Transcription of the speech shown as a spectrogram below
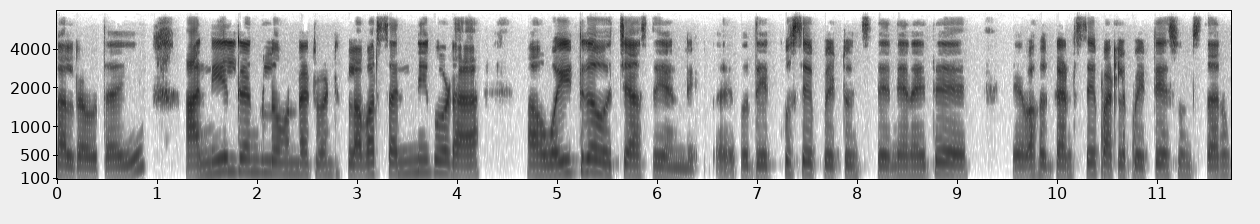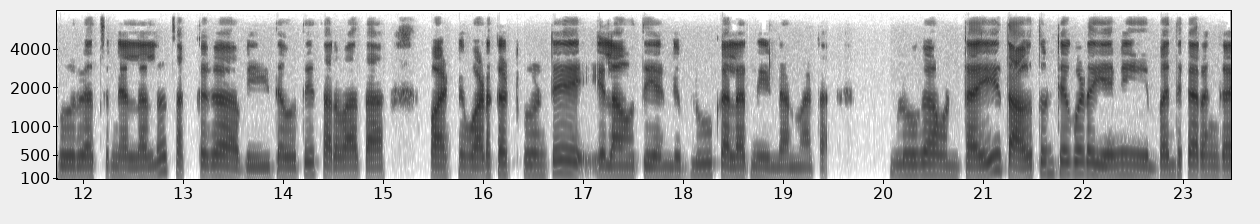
కలర్ అవుతాయి. ఆ నీలి రంగులో ఉన్నటువంటి ఫ్లవర్స్ అన్నీ కూడా వైట్గా వచ్చేస్తాయండి. కొద్దిగా ఎక్కువసేపు పెట్టి ఉంచితే నేనైతే ఒక గంట సేపు అట్లా పెట్టేసి ఉంచుతాను గోరువెచ్చని నీళ్ళల్లో. చక్కగా అవి ఇది అవుతాయి తర్వాత వాటిని వడకట్టుకుంటే ఇలా అవుతాయండి. బ్లూ కలర్ నీళ్ళు అనమాట బ్లూగా ఉంటాయి. తాగుతుంటే కూడా ఏమీ ఇబ్బందికరంగా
